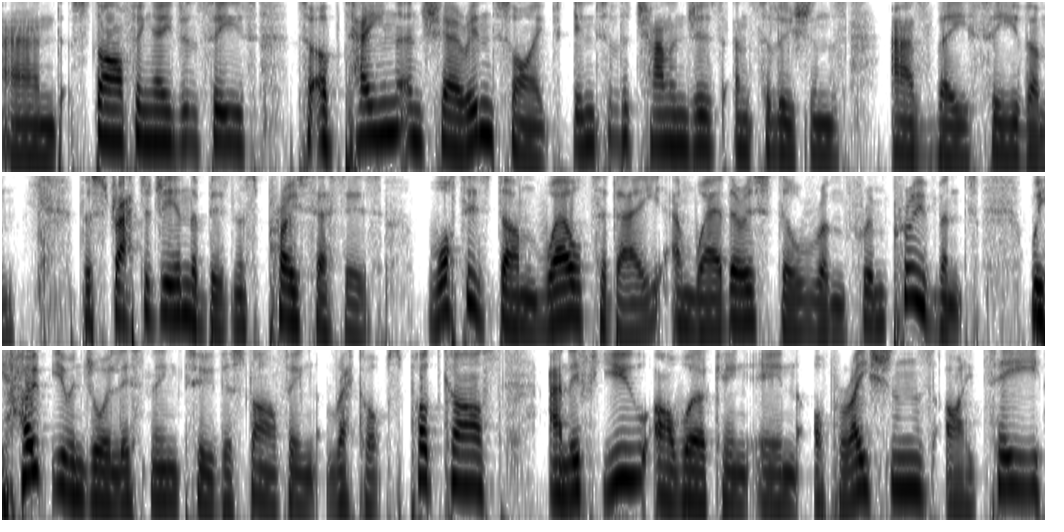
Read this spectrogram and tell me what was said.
and staffing agencies to obtain and share insight into the challenges and solutions as they see them, the strategy and the business processes, what is done well today and where there is still room for improvement. We hope you enjoy listening to the Staffing RecOps podcast. And if you are working in operations, IT,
